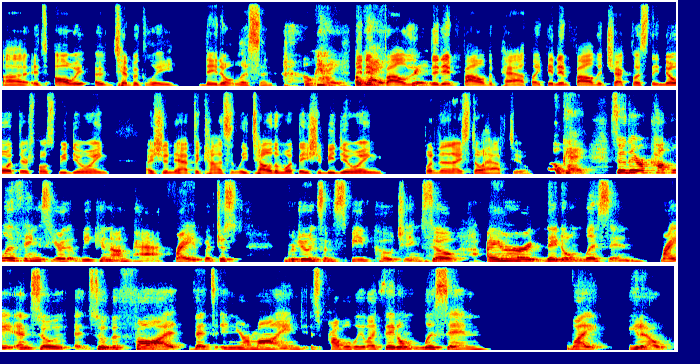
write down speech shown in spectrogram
Uh, it's always uh, typically they don't listen. Okay, They okay. didn't follow. The, they didn't follow the path. Like they didn't follow the checklist. They know what they're supposed to be doing. I shouldn't have to constantly tell them what they should be doing, but then I still have to. Okay. So there are a couple of things here that we can unpack, right? But just we're doing some speed coaching. So I heard they don't listen, right? And so so the thought that's in your mind is probably like they don't listen like, you know,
